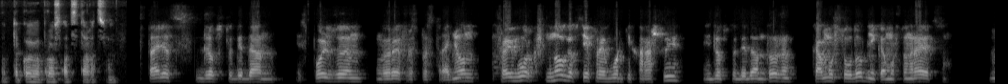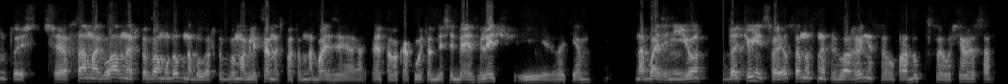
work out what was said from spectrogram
Вот такой вопрос от старца. Старец Jobs to be done используем, в РФ распространен. Фреймворков много, все фреймворки хороши, и Jobs to be done тоже. Кому что удобнее, кому что нравится. Ну, то есть э, самое главное, чтобы вам удобно было, чтобы вы могли ценность потом на базе этого какую-то для себя извлечь и затем на базе нее дотюнить свое ценностное предложение, своего продукта, своего сервиса,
